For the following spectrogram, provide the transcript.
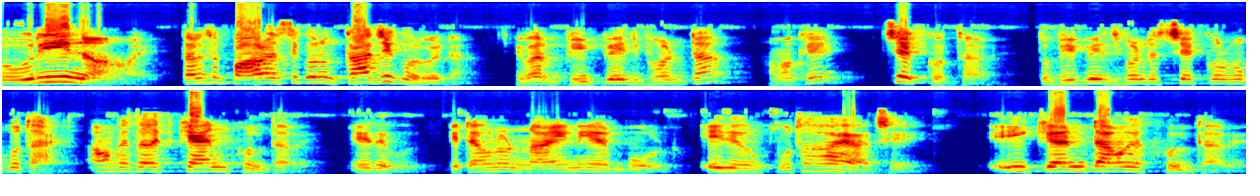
তৈরি না হয়, তাহলে তো পাওয়ার আইসি কোনো কাজই করবে না। এবার ভিপিএইচ ভোল্টটা আমাকে চেক করতে হবে। তো ভিপিএইচ ভোল্টেজ চেক করব কোথায়? আমাকে তাহলে ক্যান খুলতে হবে। এই দেখুন, এটা হলো নাইন এর বোর্ড এই দেখুন, কোথায় আছে? এই ক্যানটা আমাকে খুলতে হবে।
